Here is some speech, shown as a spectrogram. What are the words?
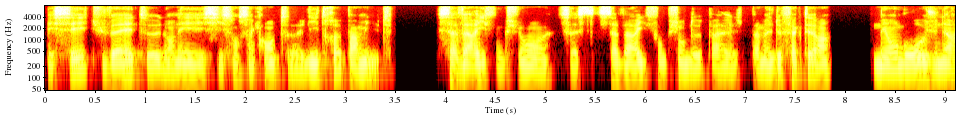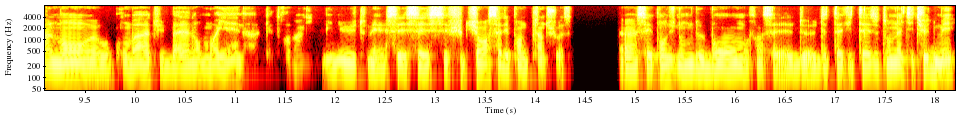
PC, tu vas être dans les 650 litres par minute ça varie fonction, ça, ça varie fonction de pas, pas mal de facteurs. Hein. Mais en gros, généralement, euh, au combat, tu te balades en moyenne à 80 minutes, mais c'est fluctuant, ça dépend de plein de choses. Euh, ça dépend du nombre de bombes, enfin, de, de, ta vitesse, de ton altitude. Mais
